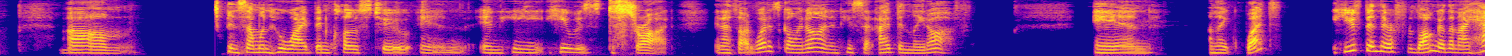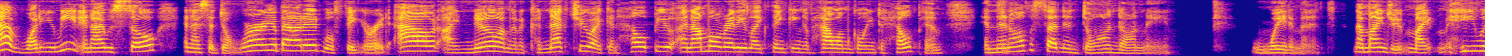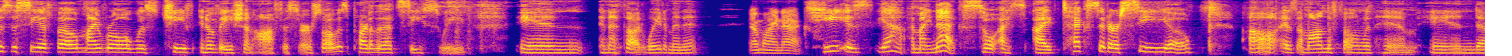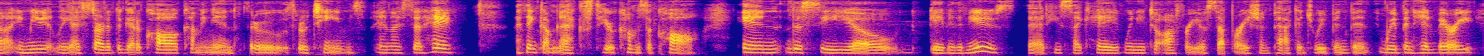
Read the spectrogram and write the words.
mm-hmm. um, and someone who I've been close to. And, and he, he was distraught. And I thought, what is going on? And he said, I've been laid off. And I'm like, what? You've been there for longer than I have. What do you mean? And I was so, and I said, don't worry about it. We'll figure it out. I know I'm going to connect you. I can help you. And I'm already like thinking of how I'm going to help him. And then all of a sudden it dawned on me, wait a minute. Now, mind you, my he was the CFO. My role was chief innovation officer. So I was part of that C-suite. And and I thought, wait a minute. Am I next? He is, yeah, am I next? So I I texted our CEO uh, as I'm on the phone with him, and uh, immediately I started to get a call coming in through through Teams, and I said, "Hey, I think I'm next. Here comes the call." And the CEO gave me the news that he's like, "Hey, we need to offer you a separation package. We've been, been we've been hit very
